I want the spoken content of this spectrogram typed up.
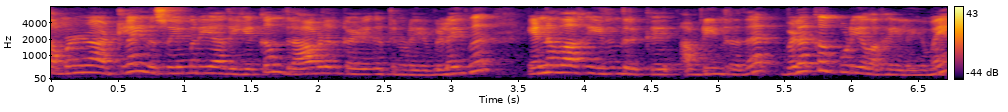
தமிழ்நாட்டில் இந்த சுயமரியாதை இயக்கம் திராவிடர் கழகத்தினுடைய விளைவு என்னவாக இருந்திருக்கு அப்படின்றத விளக்கக்கூடிய வகையிலையுமே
